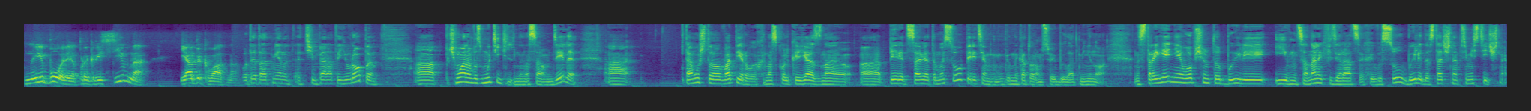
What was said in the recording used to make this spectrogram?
наиболее прогрессивно и адекватно. Вот эта отмена чемпионата Европы, а, почему она возмутительна на самом деле? А, Потому что, во-первых, насколько я знаю, а, перед Советом ИСУ, перед тем, на котором все и было отменено, настроения, в общем-то, были и в национальных федерациях, и в ИСУ были достаточно оптимистичны.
